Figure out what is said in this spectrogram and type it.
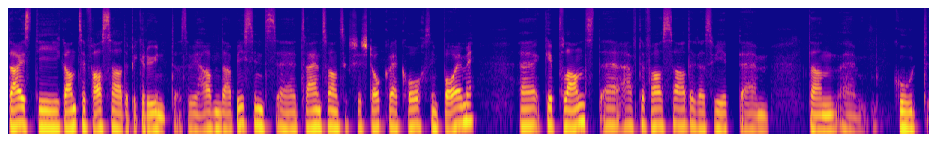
da ist die ganze Fassade begrünt. Also wir haben da bis ins äh, 22. Stockwerk hoch sind Bäume äh, gepflanzt äh, auf der Fassade. Das wird ähm, dann ähm, gut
